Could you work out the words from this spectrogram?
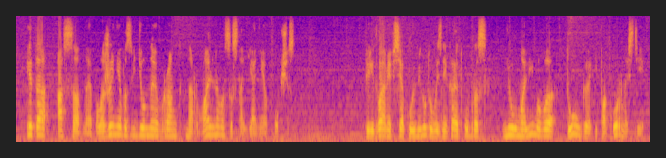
– это осадное положение, возведенное в ранг нормального состояния общества. Перед вами всякую минуту возникает образ неумолимого долга и покорности –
